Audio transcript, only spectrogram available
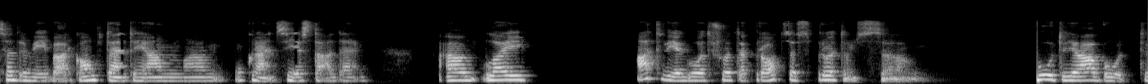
sadarbībā ar kompetentajām Ukraiņas iestādēm. Lai atvieglotu šo procesu, protams, būtu jābūt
